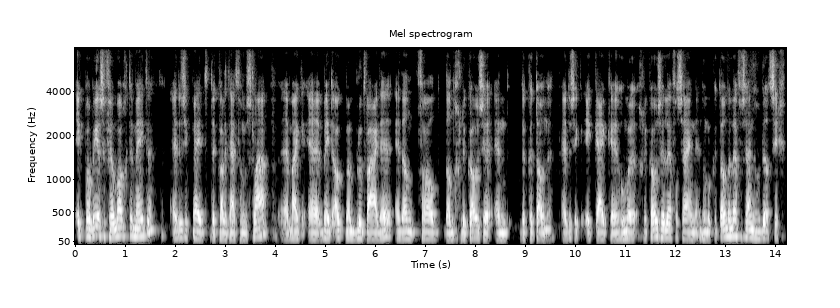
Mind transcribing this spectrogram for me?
ik probeer zoveel mogelijk te meten. Uh, dus ik meet de kwaliteit van mijn slaap, uh, maar ik uh, meet ook mijn bloedwaarde en dan vooral dan glucose en de ketonen. dus ik, ik kijk hoe mijn glucose-levels zijn en hoe mijn ketonenlevels zijn en hoe dat zich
